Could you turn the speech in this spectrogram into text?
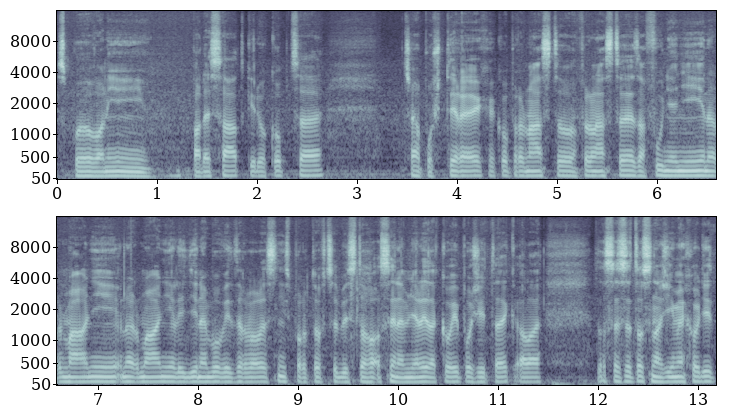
spojovaný padesátky do kopce, třeba po čtyřech, jako pro nás to, pro nás to je zafunění, normální, normální lidi nebo vytrvalostní sportovci by z toho asi neměli takový požitek, ale zase se to snažíme chodit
